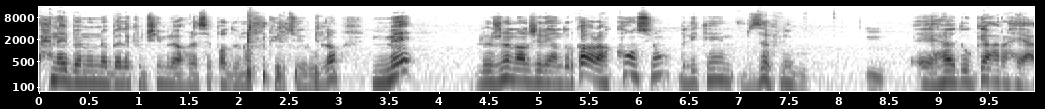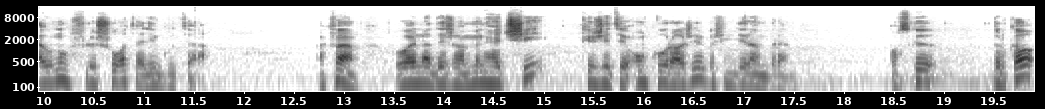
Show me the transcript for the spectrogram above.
حنا يبانو لنا بالك ماشي ملاح ولا c'est pas de notre culture ولا mais le jeune algérien دركا راه conscient بلي كاين بزاف les goûts. اي هادو كاع راح يعاونوه في le choix تاع les goûts تاعه. راك فاهم؟ وأنا déjà من هادشي que j'étais encouragé باش ندير un brand. parce que دركا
